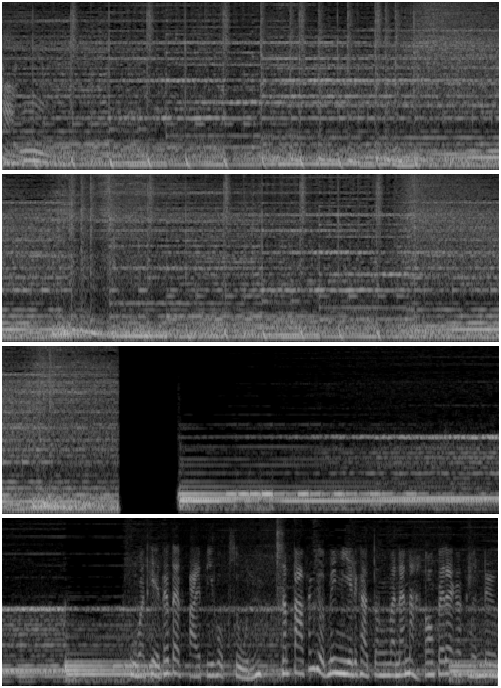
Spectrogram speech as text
ค่ะ อืม เหตุตั้งแต่ปลายปี 60 น้ำตาทั้งหยดไม่มีเลยค่ะ ตรงวันนั้นน่ะต้องไปได้ก็เหมือนเดิม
